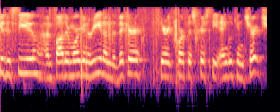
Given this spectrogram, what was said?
good to see you. I'm Father Morgan Reed. I'm the vicar here at Corpus Christi Anglican Church.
